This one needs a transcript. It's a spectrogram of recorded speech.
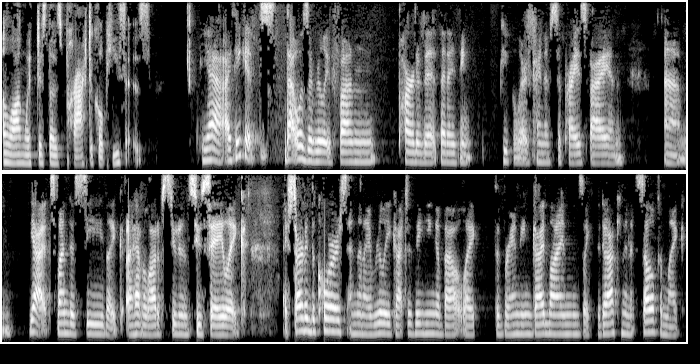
along with just those practical pieces. Yeah, I think it's that was a really fun part of it that I think people are kind of surprised by and um yeah, it's fun to see like I have a lot of students who say like I started the course and then I really got to thinking about like the branding guidelines, like the document itself, and like,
